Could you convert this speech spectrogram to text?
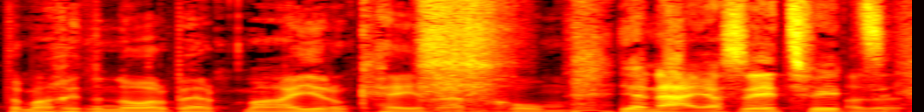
dann mache ich den Norbert Meier und gehe einfach um. Ja, nein, also jetzt wird es Also-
